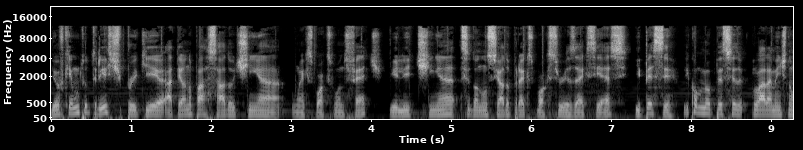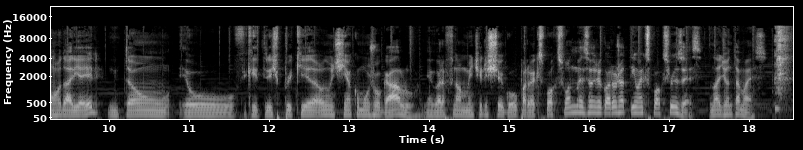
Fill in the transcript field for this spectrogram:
E eu fiquei muito triste porque até ano passado eu tinha um Xbox One Fat e ele tinha sido anunciado para Xbox Series X e S e PC. E como meu PC claramente não rodaria ele, então eu fiquei triste porque eu não tinha como jogá-lo. E agora finalmente ele chegou para o Xbox One, mas agora eu já tenho um Xbox Series S. Não adianta mais.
